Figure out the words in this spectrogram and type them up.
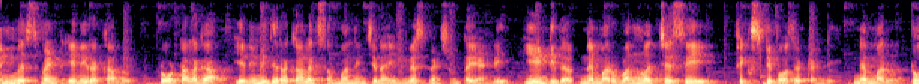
ఇన్వెస్ట్మెంట్ ఎన్ని రకాలు? టోటల్గా ఎనిమిది రకాలకు సంబంధించిన ఇన్వెస్ట్మెంట్స్ ఉంటాయండి. ఏంటిది నెంబర్ వన్ వచ్చేసి ఫిక్స్డ్ డిపాజిట్ అండి. నెంబర్ టూ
